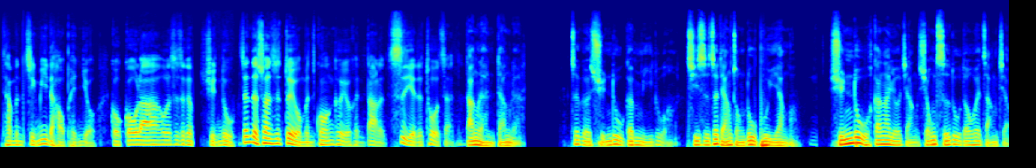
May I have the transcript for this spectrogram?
他们紧密的好朋友，狗狗啦，或者是这个驯鹿，真的算是对我们观光客有很大的视野的拓展。当然，当然，这个驯鹿跟麋鹿啊，其实这两种鹿不一样哦。驯鹿刚刚有讲，雄雌鹿都会长角，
